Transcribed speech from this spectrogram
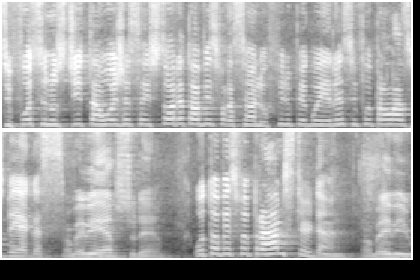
Se fosse nos dita hoje essa história, talvez falasse assim: olha, o filho pegou a herança e foi para Las Vegas. or maybe Amsterdam Ou talvez foi para Amsterdã. or maybe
